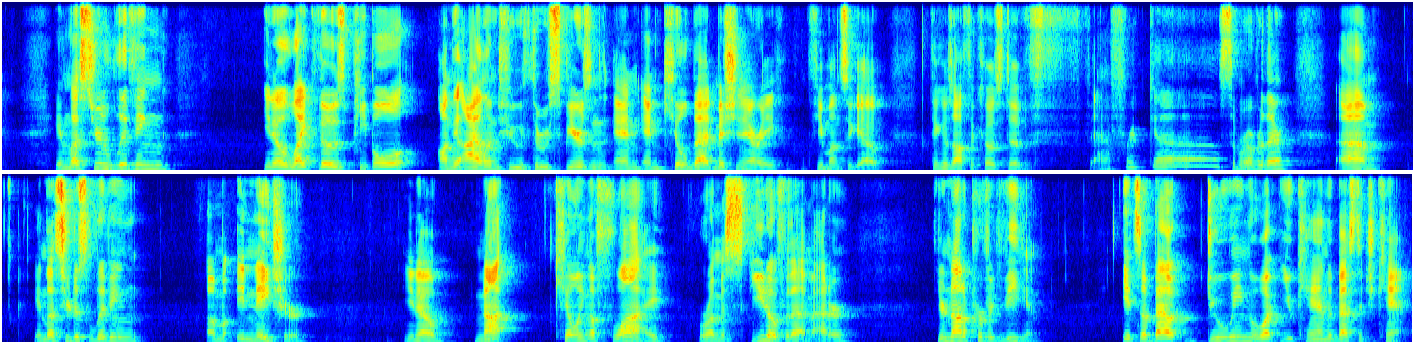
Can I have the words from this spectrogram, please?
Unless you're living, you know, like those people on the island who threw spears and, and, and killed that missionary a few months ago. I think it was off the coast of Africa, somewhere over there. Um, unless you're just living um, in nature, you know, not killing a fly or a mosquito for that matter, you're not a perfect vegan. It's about doing what you can the best that you can.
